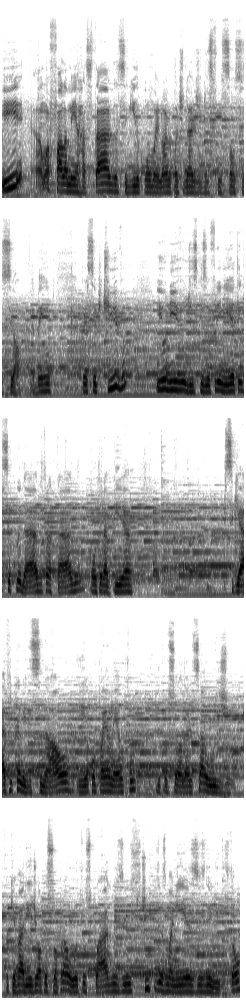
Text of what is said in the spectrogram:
e uma fala meio arrastada, seguida com uma enorme quantidade de disfunção social. É bem perceptível e o nível de esquizofrenia tem que ser cuidado, tratado com terapia psiquiátrica, medicinal e acompanhamento de profissional da área de saúde, porque varia de uma pessoa para outra os quadros e os tipos, as manias e os delírios. Então,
